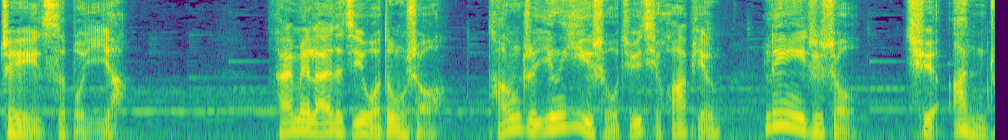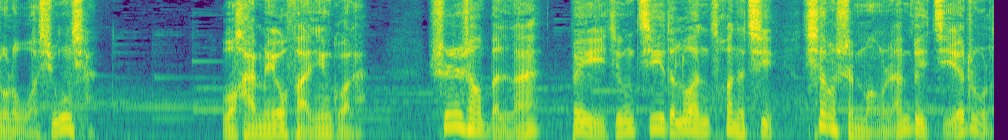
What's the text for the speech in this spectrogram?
这一次不一样。还没来得及我动手，唐志英一手举起花瓶，另一只手却按住了我胸前。我还没有反应过来，身上本来被已经激得乱窜的气，像是猛然被截住了，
